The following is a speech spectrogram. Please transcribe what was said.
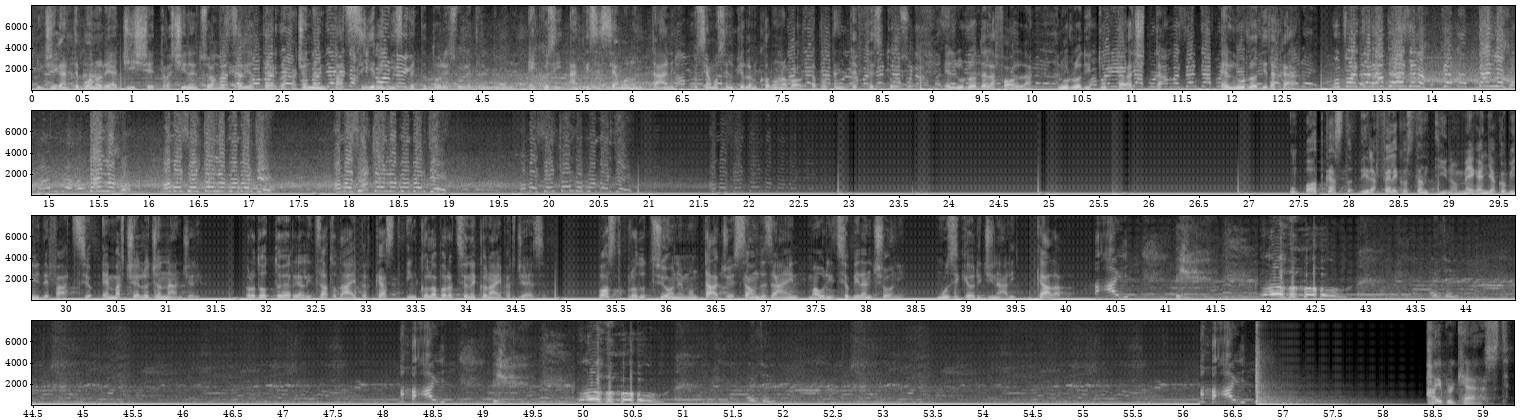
Il gigante buono reagisce e trascina il suo avversario a terra facendo impazzire gli spettatori sulle tribune. E così, anche se siamo lontani, possiamo sentirlo ancora una volta, potente e festoso. È l'urlo della folla, l'urlo di tutta la città. È l'urlo di Dakar. Un podcast di Raffaele Costantino, Megan Jacobini De Fazio e Marcello Giannangeli. Prodotto e realizzato da Hypercast in collaborazione con Hyperjazz. Post produzione, montaggio e sound design Maurizio Bilancioni. Musiche originali Calab. Ai. Oh. Ai. Oh. Hypercast.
